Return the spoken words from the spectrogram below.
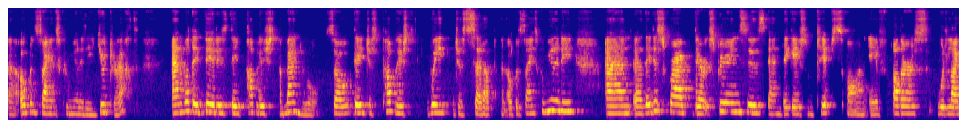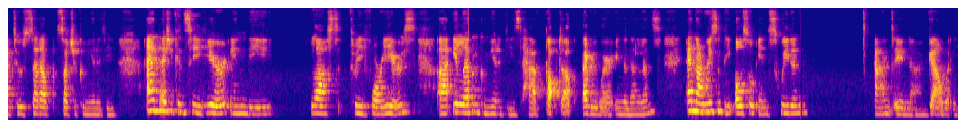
uh, open science community Utrecht. And what they did is they published a manual. So they just published, we just set up an open science community and uh, they described their experiences and they gave some tips on if others would like to set up such a community. And as you can see here in the last three, four years, uh, 11 communities have popped up everywhere in the Netherlands, and now recently also in Sweden and in uh, Galway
